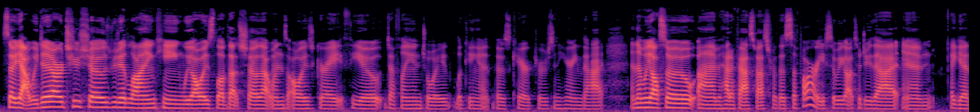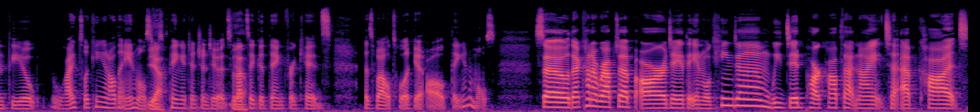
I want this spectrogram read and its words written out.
So yeah, we did our two shows. We did Lion King. We always love that show. That one's always great. Theo definitely enjoyed looking at those characters and hearing that. And then we also um, had a fast pass for the safari, so we got to do that. And again, Theo liked looking at all the animals. Yeah. He's paying attention to it, so Yeah. that's a good thing for kids as well to look at all the animals. So that kind of wrapped up our day at the Animal Kingdom. We did park hop that night to Epcot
